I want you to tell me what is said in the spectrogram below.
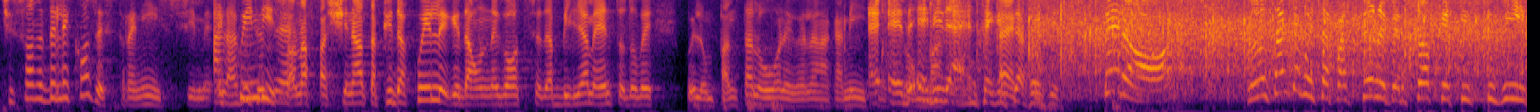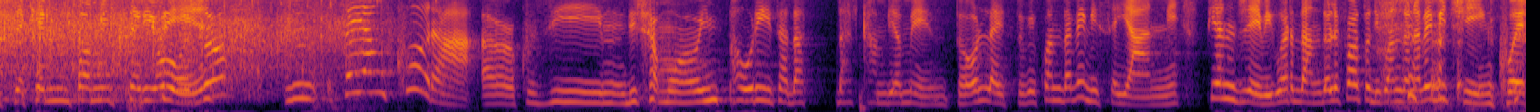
ci sono delle cose stranissime Allora, e quindi se- sono affascinata più da quelle che da un negozio d'abbigliamento dove quello è un pantalone, quella è una camicia. È, è insomma. evidente che sia Ecco. così. Però, nonostante questa passione per ciò che ti stupisce, che è un po' misterioso, mh, sei ancora eh, così, diciamo, impaurita da- dal cambiamento. Ho letto che quando avevi sei anni piangevi guardando le foto di quando ne avevi cinque,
